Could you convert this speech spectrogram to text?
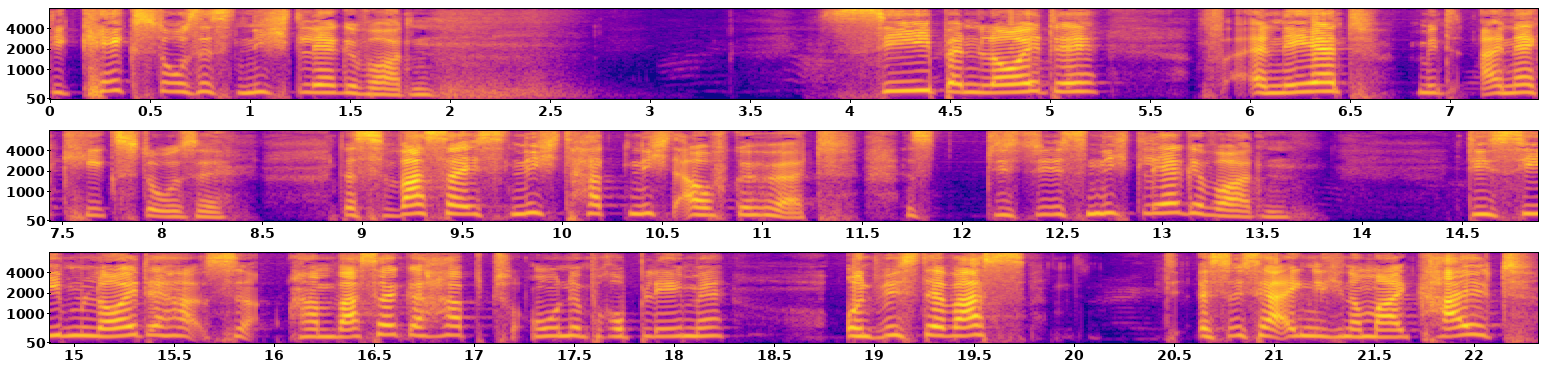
Die Keksdose ist nicht leer geworden. Sieben Leute ernährt mit einer Keksdose. Das Wasser ist nicht, hat nicht aufgehört. Es ist nicht leer geworden. Die sieben Leute haben Wasser gehabt ohne Probleme. Und wisst ihr was? Es ist ja eigentlich normal kalt.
